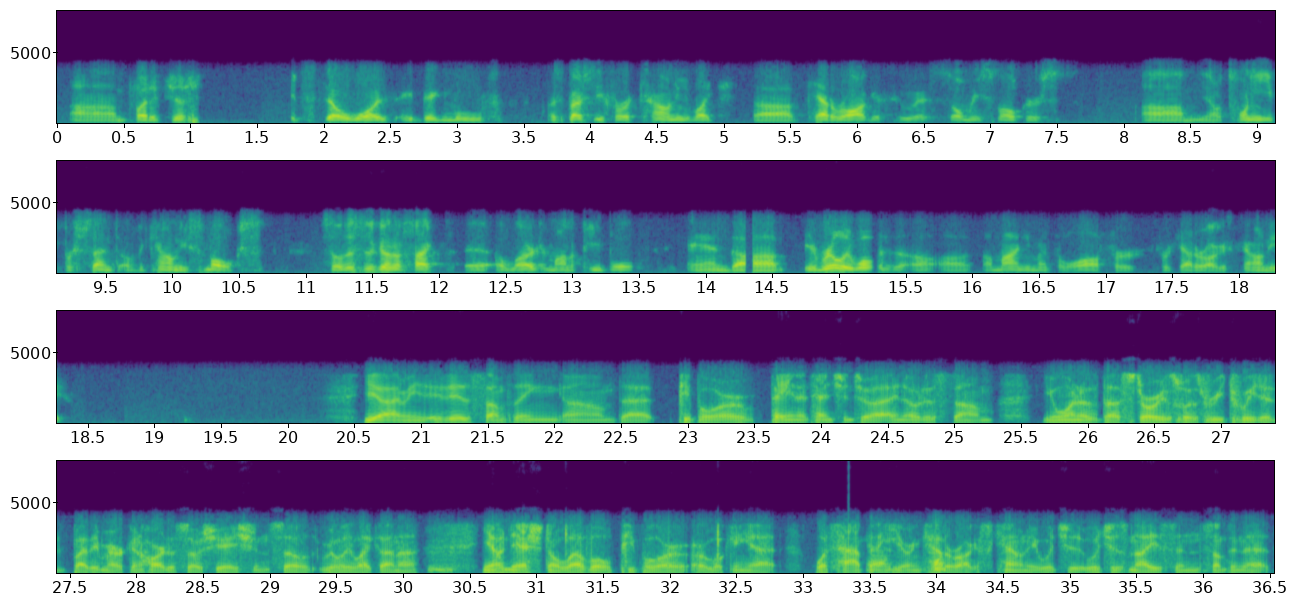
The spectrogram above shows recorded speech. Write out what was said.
Um, but it just it still was a big move, especially for a county like uh, Cattaraugus who has so many smokers. Um, you know, 28% of the county smokes. So this is going to affect a, a large amount of people and uh, it really was a, a, a monumental law for for Cattaraugus County. Yeah, I mean it is something um, that people are paying attention to. It. I noticed um, you one of the stories was retweeted by the American Heart Association. So really, like on a hmm. you know national level, people are, are looking at what's happening here in Cattaraugus County, which is which is nice and something that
